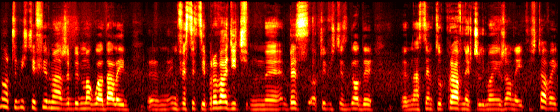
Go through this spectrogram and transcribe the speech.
no oczywiście firma, żeby mogła dalej e, inwestycje prowadzić, bez oczywiście zgody następców prawnych, czyli mojej żony i teściowej,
